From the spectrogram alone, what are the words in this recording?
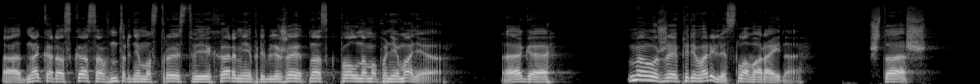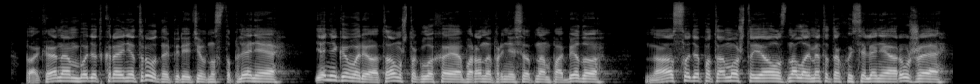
Однако рассказ о внутреннем устройстве их армии приближает нас к полному пониманию. Ага. Мы уже переварили слова Райна. Что ж, пока нам будет крайне трудно перейти в наступление, я не говорю о том, что глухая оборона принесет нам победу, но судя по тому, что я узнал о методах усиления оружия,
